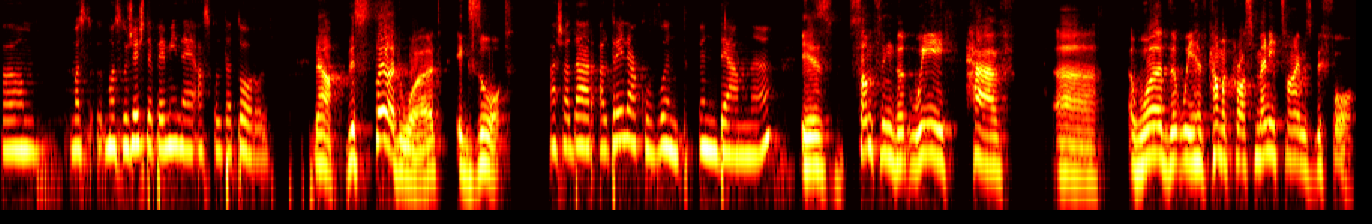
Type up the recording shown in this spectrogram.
um, mă, mă slujește pe mine ascultătorul. Now, this third word, exhort, Așadar, al treilea cuvânt îndeamnă is something that we have, uh, a word that we have come across many times before.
